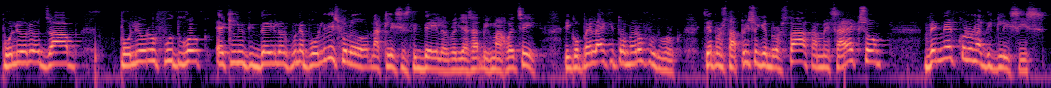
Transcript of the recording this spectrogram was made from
πολύ ωραίο jab, πολύ ωραίο footwork, έκλεινε την Taylor που είναι πολύ δύσκολο να κλείσεις την Taylor, παιδιά, σαν πυγμάχο, έτσι. Η κοπέλα έχει τρομερό footwork και προς τα πίσω και μπροστά, στα μέσα έξω. Δεν είναι εύκολο να την κλείσεις.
